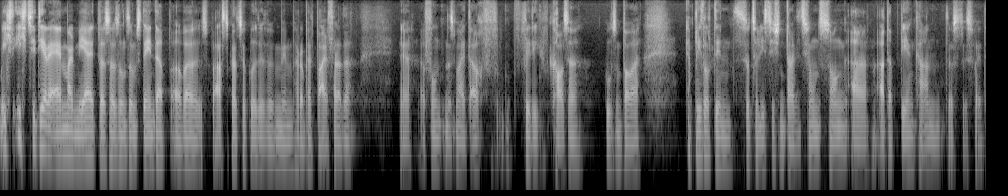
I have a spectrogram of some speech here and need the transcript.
ich, ich, zitiere einmal mehr etwas aus unserem Stand-up, aber es passt ganz so gut, also mit dem Robert Balfrader ja, erfunden, dass man halt auch für die Causa Gusenbauer ein bisschen den sozialistischen Traditionssong äh, adaptieren kann, dass das halt.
